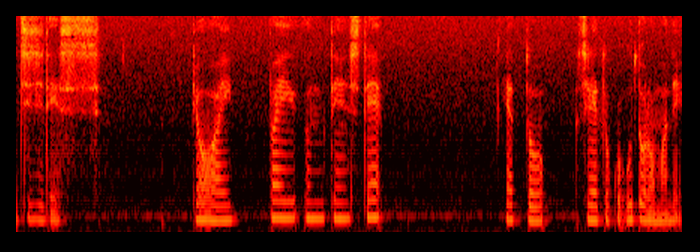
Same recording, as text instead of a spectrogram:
11時です。今日はいっぱい運転してやっと知床ウトロまで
